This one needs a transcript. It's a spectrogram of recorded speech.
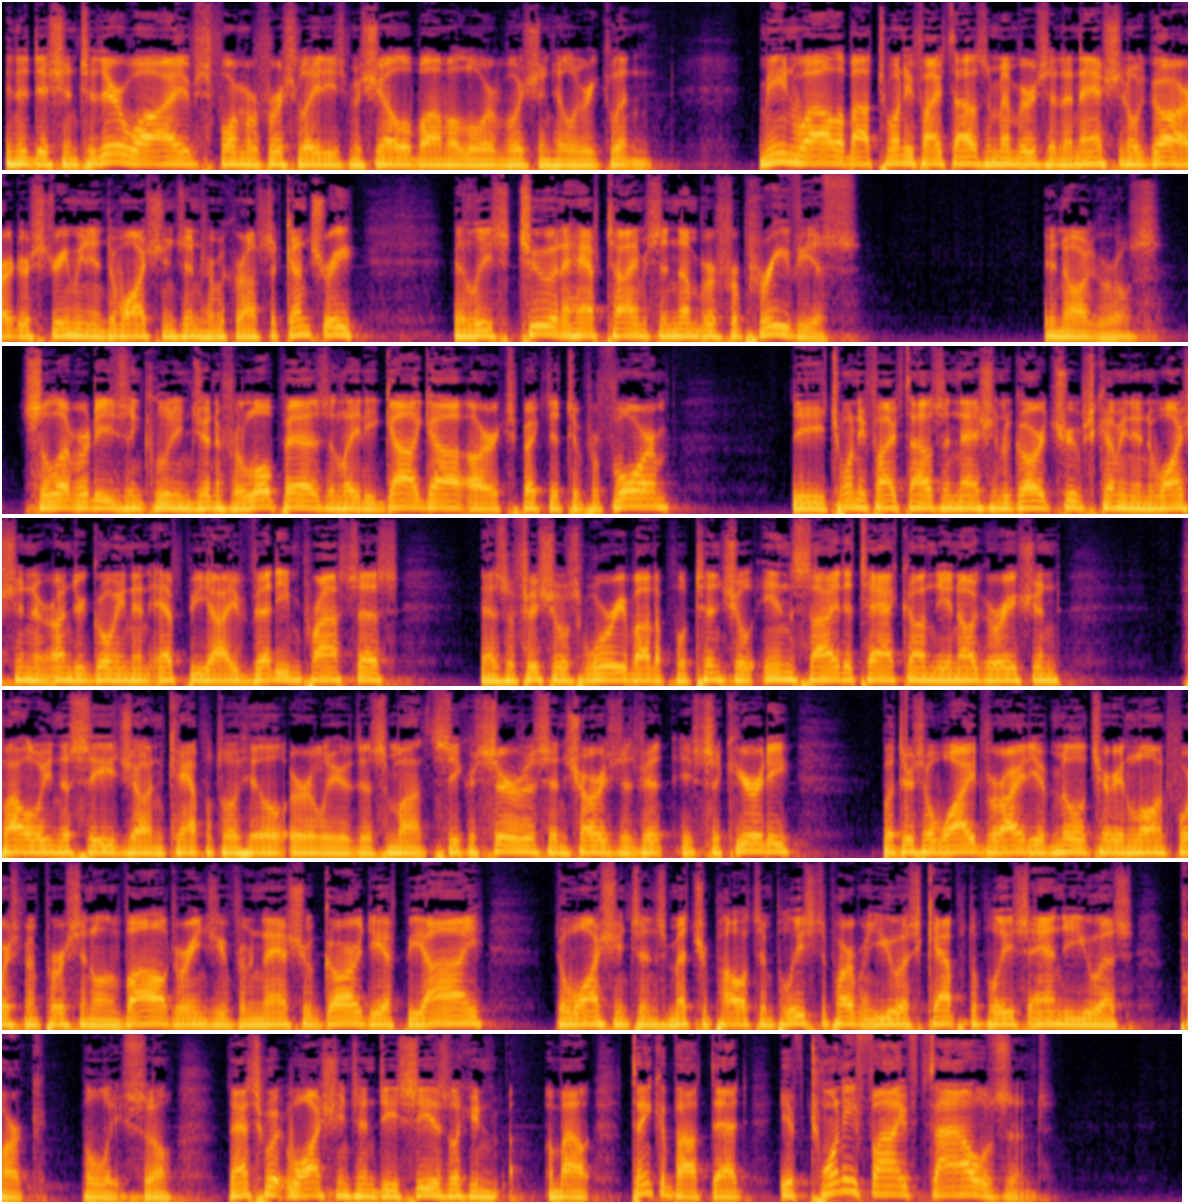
in addition to their wives, former First Ladies Michelle Obama, Laura Bush, and Hillary Clinton. Meanwhile, about 25,000 members of the National Guard are streaming into Washington from across the country, at least two and a half times the number for previous inaugurals. Celebrities, including Jennifer Lopez and Lady Gaga, are expected to perform. The 25,000 National Guard troops coming into Washington are undergoing an FBI vetting process as officials worry about a potential inside attack on the inauguration following the siege on Capitol Hill earlier this month. Secret Service in charge of security but there's a wide variety of military and law enforcement personnel involved, ranging from the National Guard, the FBI, to Washington's Metropolitan Police Department, U.S. Capitol Police, and the U.S. Park Police. So that's what Washington, D.C. is looking about. Think about that. If 25,000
